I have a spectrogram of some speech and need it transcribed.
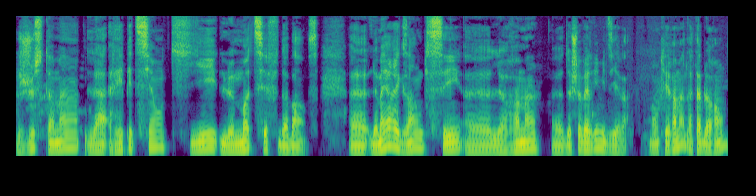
justement la répétition qui est le motif de base. Euh, le meilleur exemple, c'est euh, le roman euh, de chevalerie médiévale. Donc, les romans de la table ronde,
